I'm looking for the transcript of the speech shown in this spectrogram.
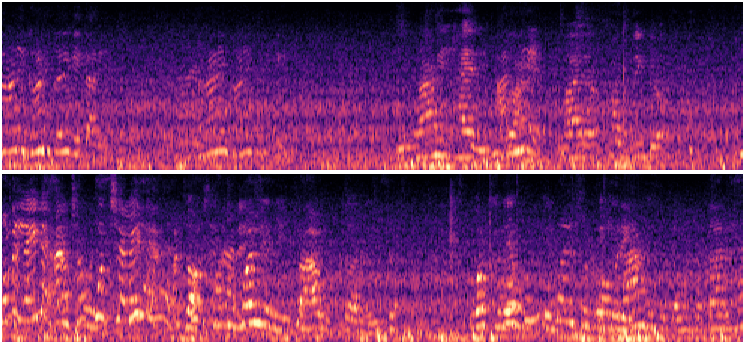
રાણી ઘણી કરી ગઈ તારી. રાણી ઘણી કરી ગઈ. રાણી હારી. આલે. મારે અખર દીકરો મમ્મી લઈ લે આમ છપ્પુ છે લઈ લે. અટકું છે તારે. બોલે નહીં તો આવું કરે છે. ઓળખે બોલે છે કે રાણી છે તો હું તારે હે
